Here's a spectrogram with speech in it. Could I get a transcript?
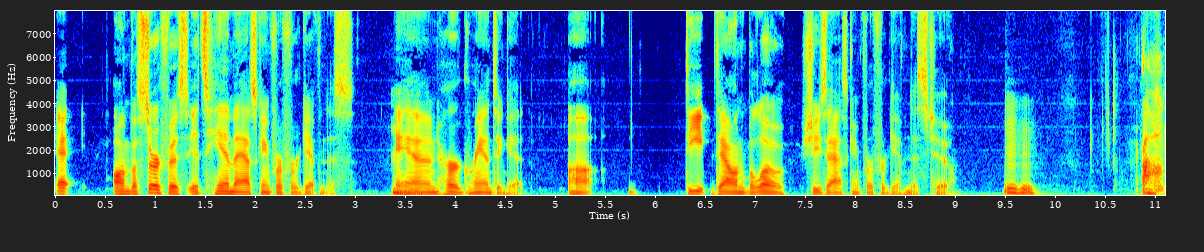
eh, on the surface, it's him asking for forgiveness and her granting it. Uh, deep down below, she's asking for forgiveness too. Oh,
